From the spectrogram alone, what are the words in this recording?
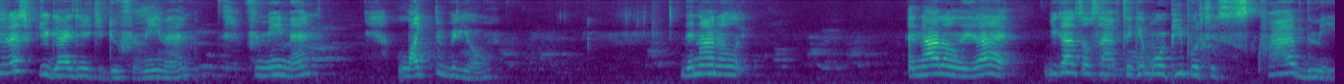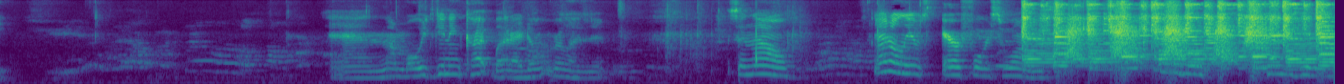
See, that's what you guys need to do for me, man. For me, man. Like the video. Then not only, and not only that, you guys also have to get more people to subscribe to me. And I'm always getting cut, but I don't realize it. So now, not only was Air Force One, kind of getting a little,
